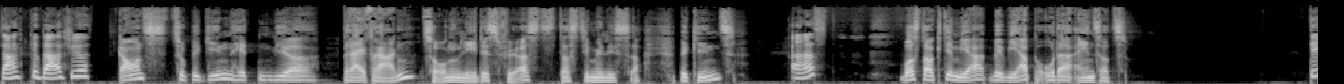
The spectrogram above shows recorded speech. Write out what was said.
Danke dafür. Ganz zu Beginn hätten wir drei Fragen. Sagen Ladies first, dass die Melissa beginnt. Passt. Was taugt dir mehr, Bewerb oder Einsatz? Das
